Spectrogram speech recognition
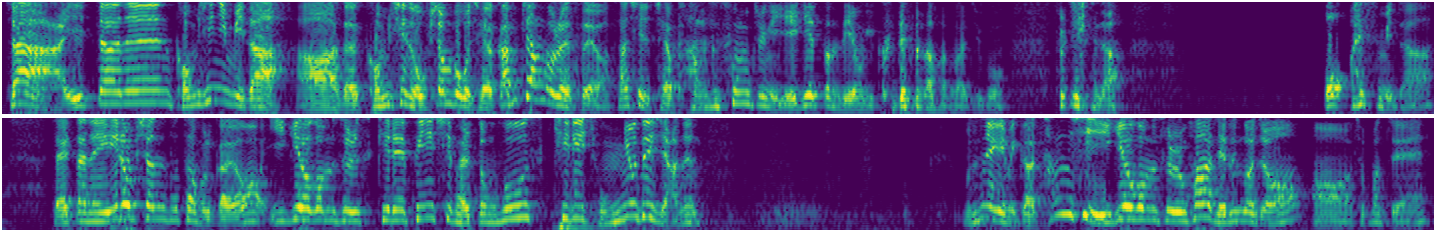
자, 일단은 검신입니다. 아, 나 검신 옵션 보고 제가 깜짝 놀랐어요. 사실 제가 방송 중에 얘기했던 내용이 그대로 나와가지고, 솔직히 나, 어, 했습니다. 자, 일단은 1옵션부터 볼까요? 이기어 검술 스킬의 피니시 발동 후 스킬이 종료되지 않음. 무슨 얘기입니까? 상시 이기어 검술화 되는 거죠. 어, 첫 번째.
